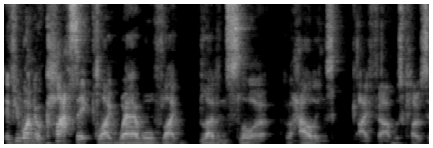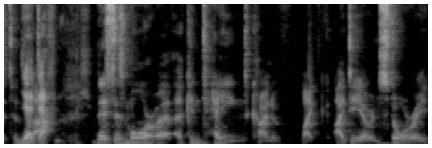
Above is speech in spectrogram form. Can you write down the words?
if you you want your classic like werewolf like blood and slaughter howlings i felt was closer to yeah, that. definitely. this is more of a, a contained kind of like idea and story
